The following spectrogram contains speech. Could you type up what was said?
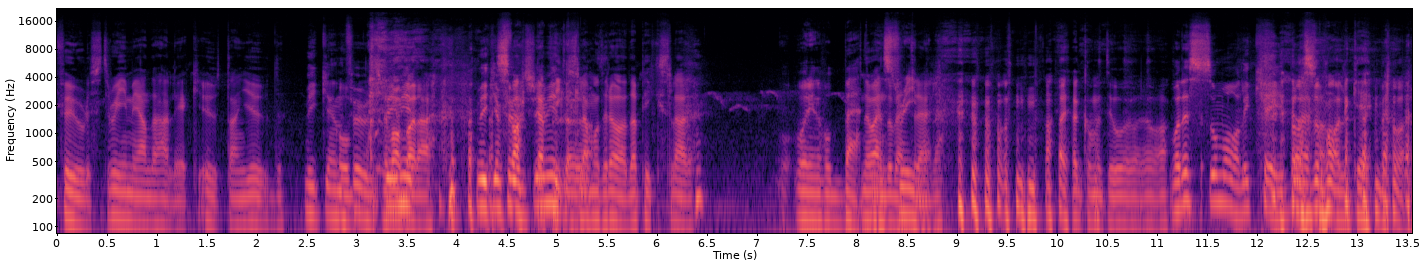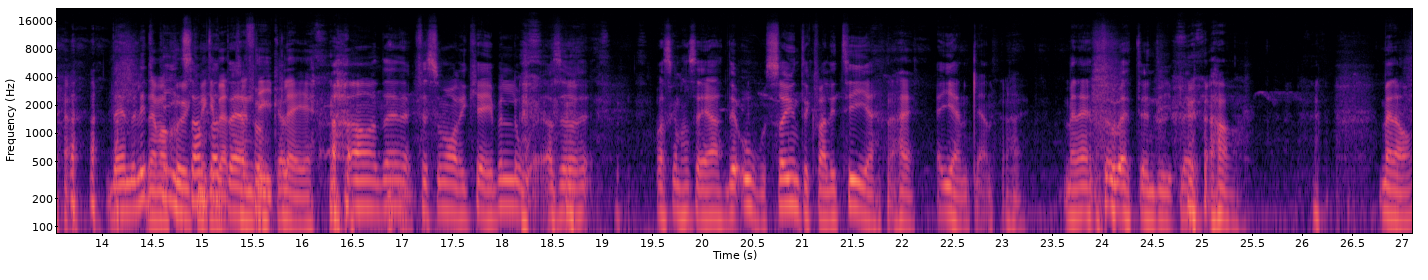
fulstream i andra halvlek utan ljud. vilken Och det fulstream, var bara vilken svarta fulstream pixlar mot röda pixlar. Var du inne på Det var Batman ändå stream bättre. eller? Ja, jag kommer inte ihåg vad det var. Var det Somali Det var Cable? Somali Cable var det. Det är ändå lite Den var sjukt pinsamt mycket att bättre det än funkar. Ja, det är, för Somali Cable, alltså, vad ska man säga, det osar ju inte kvalitet Nej. egentligen. Nej. Men ändå bättre än Dplay. Ja. Men ja,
